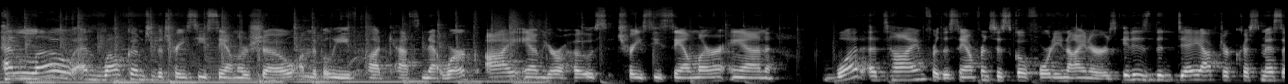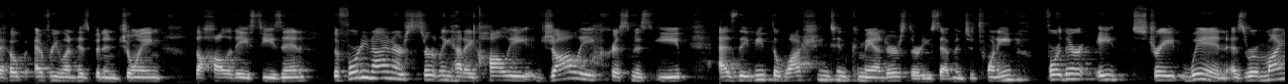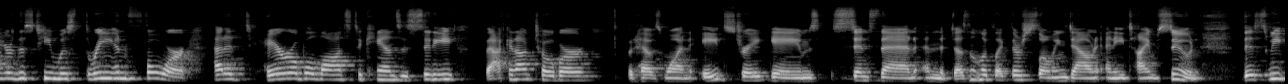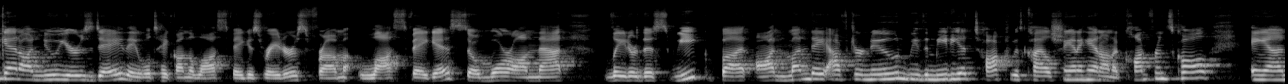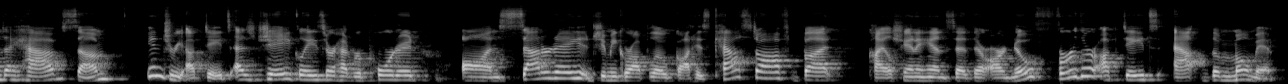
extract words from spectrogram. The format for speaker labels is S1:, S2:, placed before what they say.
S1: Hello and welcome to the Tracy Sandler Show on the Bleav Podcast Network. I am your host, Tracy Sandler, and what a time for the San Francisco 49ers. It is the day after Christmas. I hope everyone has been enjoying the holiday season. The 49ers certainly had a holly jolly Christmas Eve as they beat the Washington Commanders 37 to 20 for their eighth straight win. As a reminder, this team was 3 and 4, had a terrible loss to Kansas City back in October, but has won 8 straight games since then and it doesn't look like they're slowing down anytime soon. This weekend on New Year's Day, they will take on the Las Vegas Raiders from Las Vegas. So more on that later this week. But on Monday afternoon, we, the media, talked with Kyle Shanahan on a conference call, and I have some injury updates. As Jay Glazer had reported on Saturday, Jimmy Garoppolo got his cast off, but Kyle Shanahan said there are no further updates at the moment.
